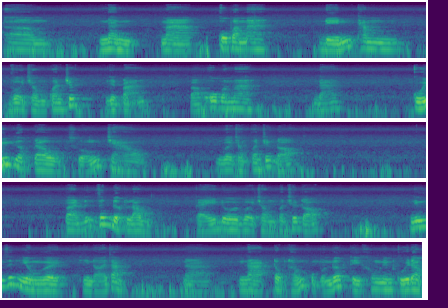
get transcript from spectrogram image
ờ, uh, lần mà Obama đến thăm vợ chồng quan chức Nhật Bản. Và Obama đã cúi gập đầu xuống chào vợ chồng quan chức đó. Và rất được lòng cái đôi vợ chồng quan chức đó. Nhưng rất nhiều người thì nói rằng là là tổng thống của một nước thì không nên cúi đầu.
